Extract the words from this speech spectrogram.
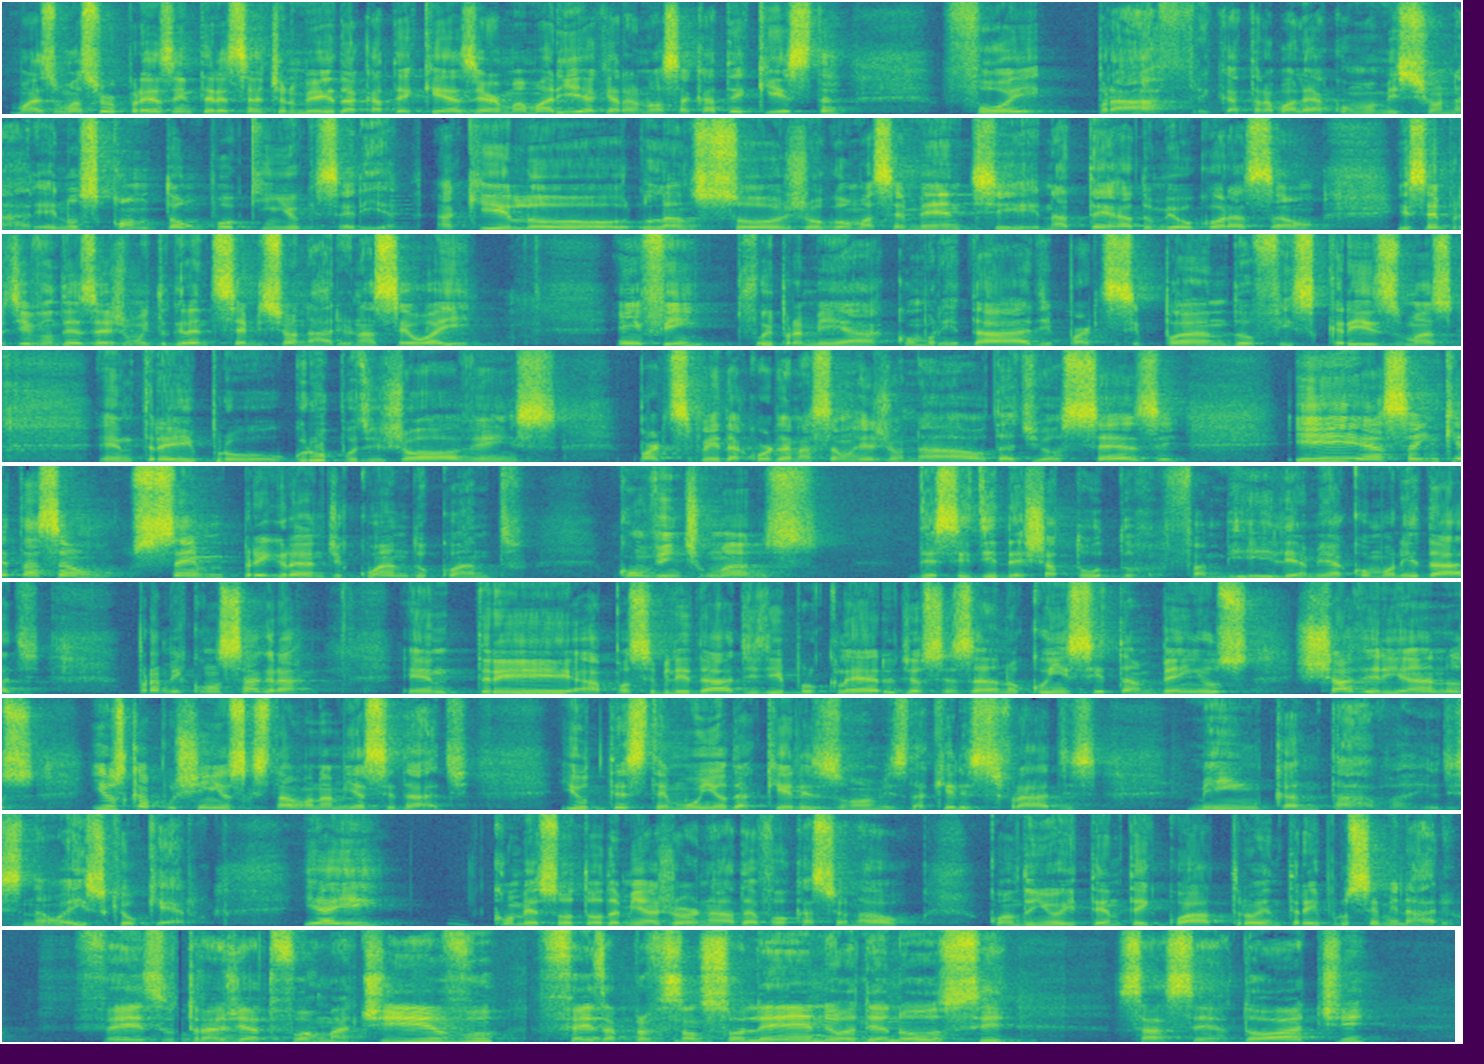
Mas uma surpresa interessante, no meio da catequese, a irmã Maria, que era nossa catequista, foi para a África trabalhar como missionária e nos contou um pouquinho o que seria. Aquilo lançou, jogou uma semente na terra do meu coração e sempre tive um desejo muito grande de ser missionário. Nasceu aí. Enfim, fui para minha comunidade participando, fiz crismas, entrei para o grupo de jovens, participei da coordenação regional da diocese e essa inquietação sempre grande. Quando, quando? Com 21 anos, decidi deixar tudo, família, minha comunidade, para me consagrar. entre a possibilidade de ir para o clero diocesano, conheci também os xaverianos e os capuchinhos que estavam na minha cidade. E o testemunho daqueles homens, daqueles frades, me encantava. Eu disse: não, é isso que eu quero. E aí começou toda a minha jornada vocacional, quando em 84 eu entrei para o seminário. Fez o trajeto formativo, fez a profissão solene, ordenou-se sacerdote.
